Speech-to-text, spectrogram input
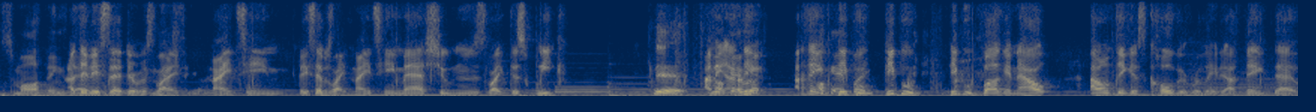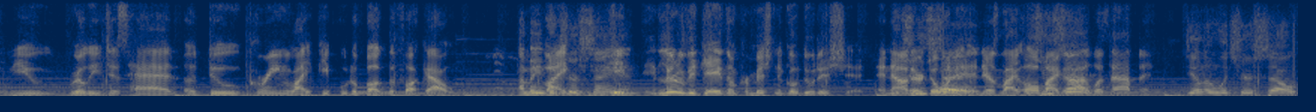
small things. I think they said there was like together. 19. They said it was like 19 mass shootings like this week. Yeah, I mean, Okay, I think I think okay, people but- people people bugging out. I don't think it's COVID related. I think that you really just had a dude green light people to bug the fuck out. I mean, but you're saying he literally gave them permission to go do this shit, and now they're doing said- it, and they're like, oh my god, what's happening? dealing with yourself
